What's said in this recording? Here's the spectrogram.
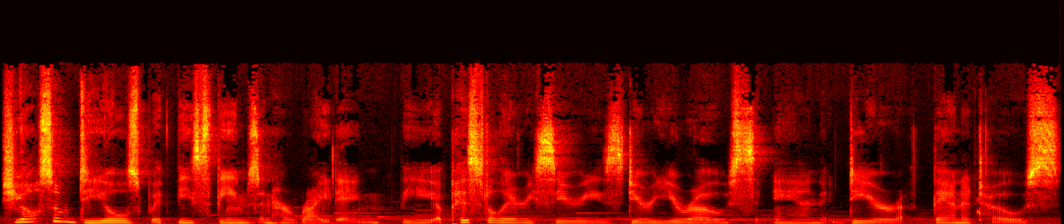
She also deals with these themes in her writing. The epistolary series Dear Eros and Dear Thanatos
